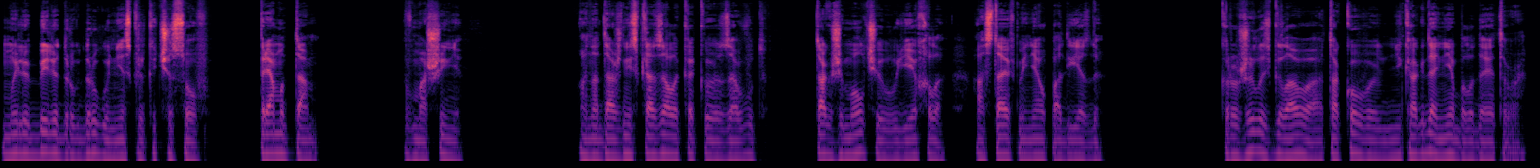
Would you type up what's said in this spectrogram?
Мы любили друг другу несколько часов. Прямо там, в машине. Она даже не сказала, как ее зовут. Так же молча уехала, оставив меня у подъезда. Кружилась голова, а такого никогда не было до этого.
